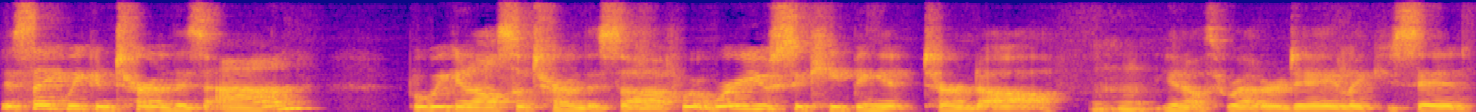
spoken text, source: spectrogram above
it's like we can turn this on, but we can also turn this off. We're, we're used to keeping it turned off, Mhm. you know, throughout our day. Like you said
